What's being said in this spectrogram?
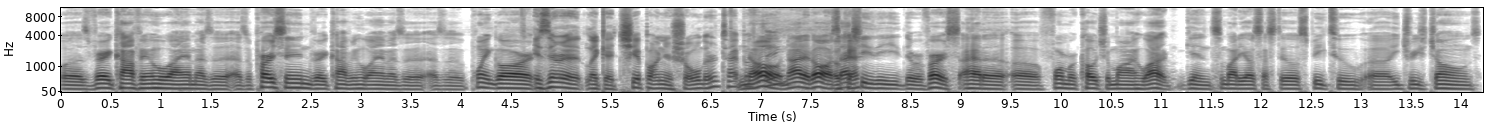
Was very confident who I am as a as a person. Very confident who I am as a as a point guard. Is there a like a chip on your shoulder type of thing? No, not at all. It's Okay. actually the the reverse. I had a, a former coach of mine who I again somebody else I still speak to, uh, Idris Jones,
